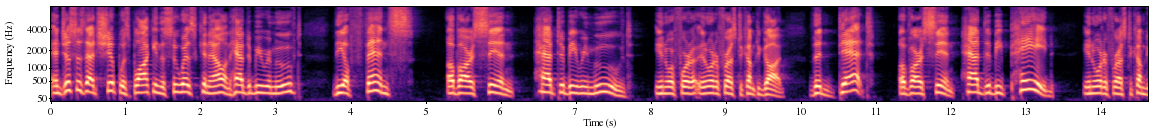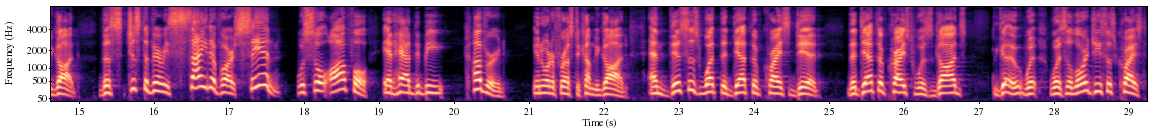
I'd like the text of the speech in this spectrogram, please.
And just as that ship was blocking the Suez Canal and had to be removed, the offense of our sin had to be removed in order for, in order for us to come to God. The debt of our sin had to be paid in order for us to come to God. The, just the very sight of our sin was so awful, it had to be covered in order for us to come to God. And this is what the death of Christ did. The death of Christ was God's, was the Lord Jesus Christ.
